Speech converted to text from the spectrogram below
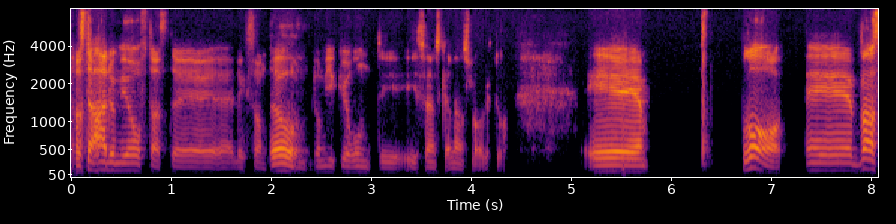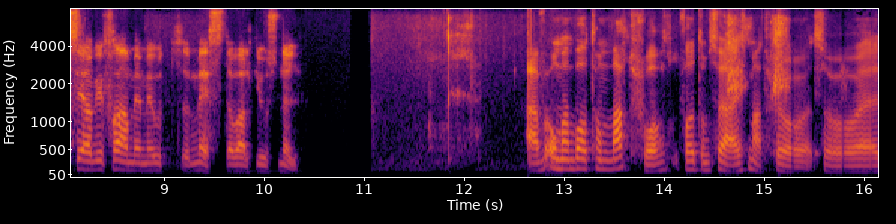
Fast det hade de ju oftast. Eh, liksom. De, de gick ju runt i, i svenska landslaget då. Eh, bra. Eh, vad ser vi fram emot mest av allt just nu? Om man bara tar matcher, förutom Sveriges match så eh,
